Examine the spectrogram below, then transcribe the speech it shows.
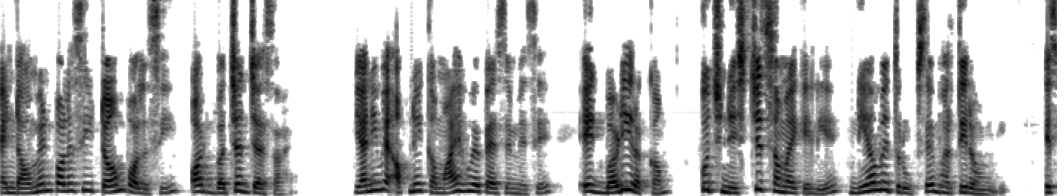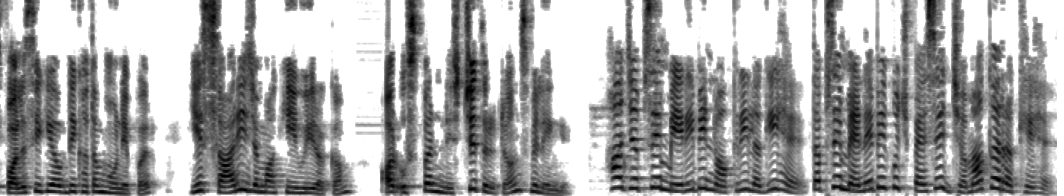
एंडाउमेंट पॉलिसी टर्म पॉलिसी और बचत जैसा है। यानी मैं अपने कमाए हुए पैसे में से एक बड़ी रकम कुछ निश्चित समय के लिए नियमित रूप से भरती रहूँगी। इस पॉलिसी की अवधि खत्म होने पर ये सारी जमा की हुई रकम और उस पर निश्चित रिटर्न्स मिलेंगे। हाँ जब से मेरी भी नौकरी लगी है तब से मैंने भी कुछ पैसे जमा कर रखे हैं।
